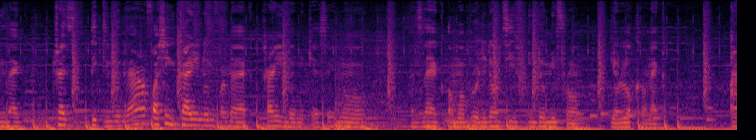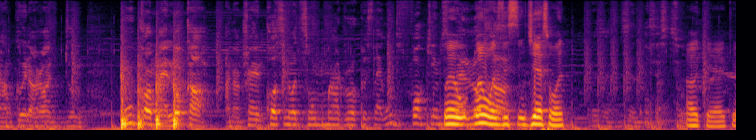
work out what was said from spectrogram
me like tries to take the indomie. Ah, fashion you carry indomie from me? Like carry indomie? I say no? And it's like, oh my bro, they don't thief indomie from your locker. I'm like, and I'm going around doing who come my locker and I'm trying cussing out some mad rockers like who the fuck came to Well, my when was this in GS1? This is- this is SS2. Okay, okay.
